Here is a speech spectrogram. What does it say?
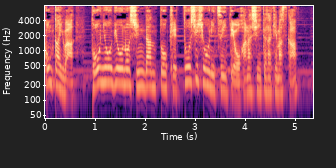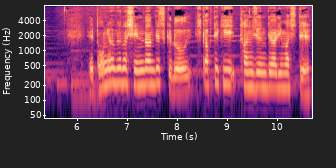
今回は糖尿病の診断と血糖指標についてお話しいただけますか？え糖尿病の診断ですけど比較的単純でありまして、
